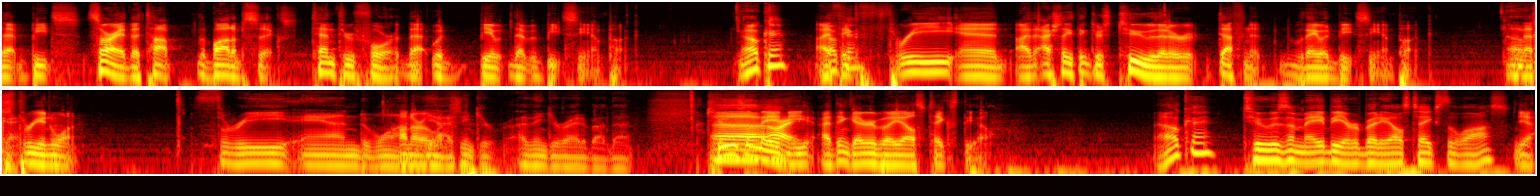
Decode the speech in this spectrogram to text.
that beats. Sorry, the top, the bottom six, 10 through four, that would be that would beat CM Punk. Okay, I okay. think three, and I actually think there's two that are definite. They would beat CM Punk, and that's three and one. three and one On our yeah, I think you're. I think you're right about that. Two is Uh, a maybe. right. I think everybody else takes the L. Okay, two is a maybe. Everybody else takes the loss. Yeah.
